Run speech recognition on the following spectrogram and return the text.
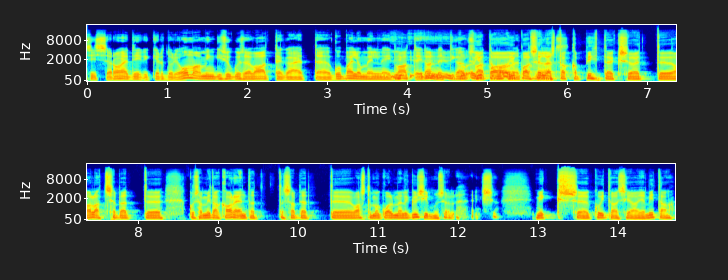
siis see rohetiiger tuli oma mingisuguse vaatega, et äh, kui palju meil neid vaateid on, et igaüks vaatab juba, juba sellest hakkab pihta, eks ju, et äh, alati sa pead, äh, kui sa midagi arendad, sa pead Eh, vastama kolmele küsimusele, eks ju. miks, kuidas ja, ja mida.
